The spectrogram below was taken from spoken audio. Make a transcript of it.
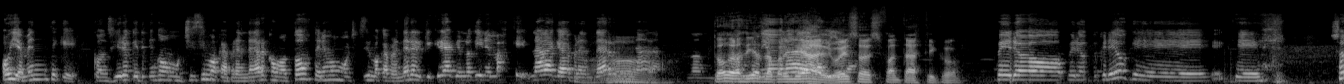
obviamente que considero que tengo muchísimo que aprender, como todos tenemos muchísimo que aprender. El que crea que no tiene más que nada que aprender, No. nada. No- Todos no los días aprende algo, eso es fantástico. Pero, pero creo que, que yo,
